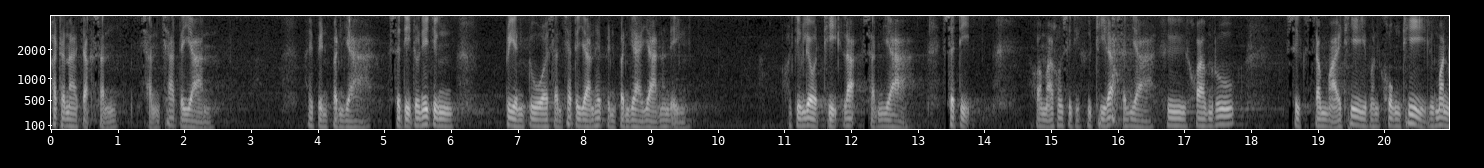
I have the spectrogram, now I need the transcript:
พัฒนาจากสัญสัญชาตญาณให้เป็นปัญญา สติตัวนี้จึงเปลี่ยนตัวสัญชาตญาณให้เป็นปัญญาญาณนั่นเองเขาจึงเรียกว่าทิละสัญญา สติ ความหมายของสติคือทีละสัญญา คือความรู้สึกสมัยที่มันคงที่หรือมั่น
